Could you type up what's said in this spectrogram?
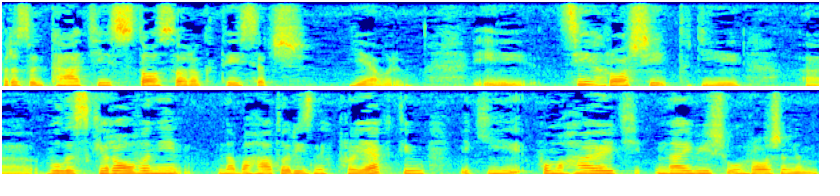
в результаті 140 тисяч євро. І ці гроші тоді були скеровані на багато різних проєктів, які допомагають найбільш угроженим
